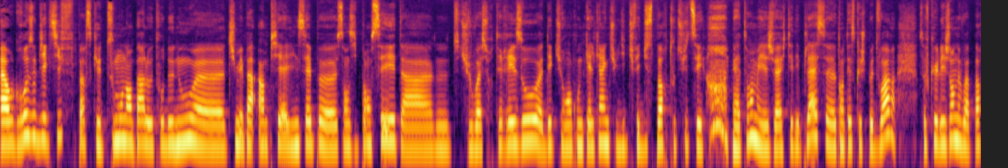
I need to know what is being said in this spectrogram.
Alors gros objectif parce que tout le monde en parle autour de nous. Euh, tu mets pas un pied à l'INSEP euh, sans y penser. As, euh, tu le vois sur tes réseaux. Euh, dès que tu rencontres quelqu'un et que tu lui dis que tu fais du sport, tout de suite c'est oh, mais attends mais je vais acheter des places. Quand est-ce que je peux te voir? Sauf que les gens ne voient pas,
